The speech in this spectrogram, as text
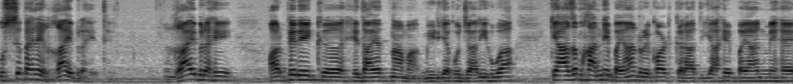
उससे पहले गायब रहे थे। गायब रहे और फिर एक हिदायतनामा मीडिया को जारी हुआ कि आज़म खान ने बयान रिकॉर्ड करा दिया है। बयान में है,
